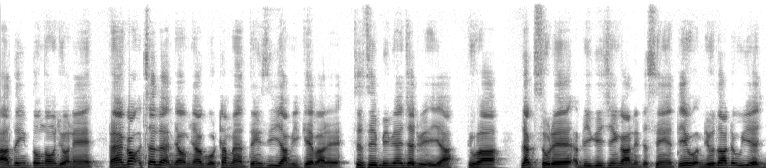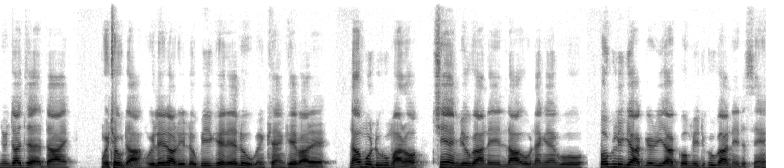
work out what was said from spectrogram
9သိန်း3000ကျော်နဲ့ဘဏ်အကောင့်အချက်လက်အများများကိုထပ်မံသိမ်းဆည်းရမိခဲ့ပါတယ်စစ်ဆေးမေးမြန်းချက်တွေအရသူဟာ Lux ဆိုတဲ့ application ကနေတဆင့်တရုတ်အမျိုးသားတဦးရဲ့ညွှန်ကြားချက်အတိုင်းငွေထုတ်တာငွေလဲတာတွေလုပ်ပေးခဲ့တယ်လို့ဝန်ခံခဲ့ပါတယ်နောက်မှုတစ်ခုမှာတော့ချင်းရဲ့မျိုးကနေလာအိုနိုင်ငံကိုပုဂ္ဂလိကကယ်ရီယာကုမ္ပဏီတစ်ခုကနေတဆင့်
